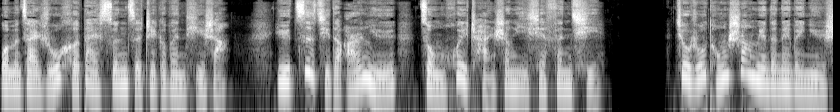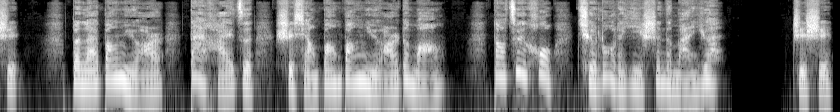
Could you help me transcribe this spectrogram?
我们在如何带孙子这个问题上，与自己的儿女总会产生一些分歧。就如同上面的那位女士，本来帮女儿带孩子是想帮帮女儿的忙，到最后却落了一身的埋怨。只是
